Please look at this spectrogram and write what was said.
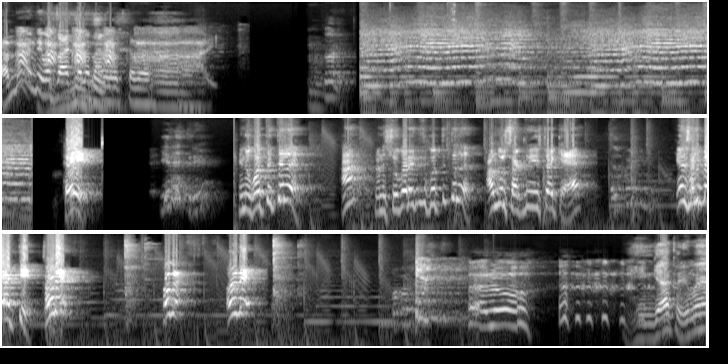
ನನ್ನ ಅಂದಿ ಇವತ್ತು ಹಾಕಲ್ಲ ನಾನು ಇವತ್ತು ಕದ. ಹೇ. ನಿನಗೆ ಗೊತ್ತಿತ್ತಿಲ್ಲ? ಹಾ ನನ್ನ ಶುಗರ್ ಐತಿ ಗೊತ್ತಿತ್ತಿಲ್ಲ? ಅಂದ್ರು ಸಕ್ರೆ ಇಷ್ಟಕ್ಕೆ ಏನ್ ಸ್ವಲ್ಪ ಹಾಕ್ತಿ ಹೊಡೆ ಹಿಂಗ್ಯಾಕ್ರಿ ಭಯ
